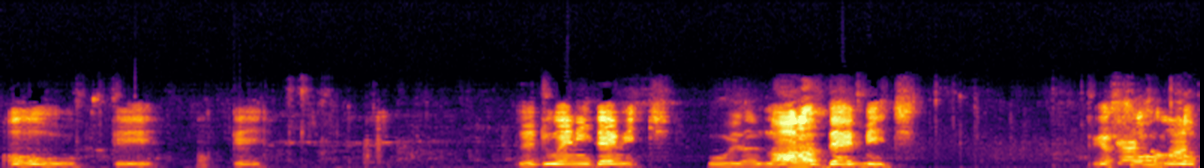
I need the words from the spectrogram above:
oh, okay, okay. Did I do any damage? Oh, a lot of damage. You're so low.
